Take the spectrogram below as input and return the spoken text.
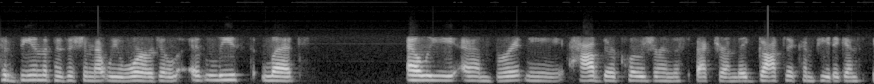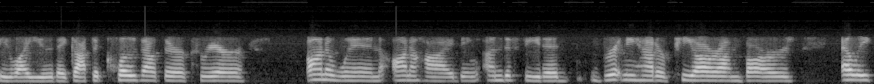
to be in the position that we were to at least let Ellie and Brittany have their closure in the spectrum. They got to compete against BYU. They got to close out their career on a win, on a high, being undefeated. Brittany had her PR on bars. Ellie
